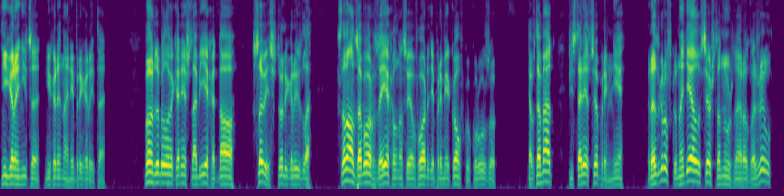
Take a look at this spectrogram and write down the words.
ни граница ни хрена не прикрыта. Можно было бы, конечно, объехать, но совесть, что ли, грызла. Сломал забор, заехал на своем форде прямиком в кукурузу. Автомат, пистолет, все при мне. Разгрузку надел, все, что нужно, разложил,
